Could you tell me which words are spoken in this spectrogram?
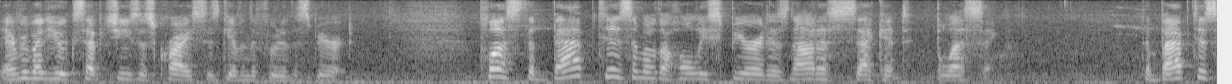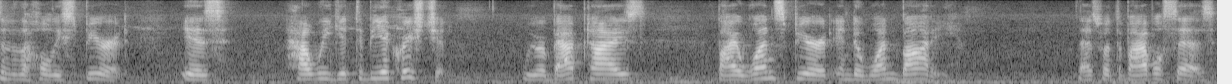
Everybody who accepts Jesus Christ is given the fruit of the Spirit. Plus, the baptism of the Holy Spirit is not a second blessing. The baptism of the Holy Spirit is how we get to be a Christian. We were baptized by one Spirit into one body. That's what the Bible says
